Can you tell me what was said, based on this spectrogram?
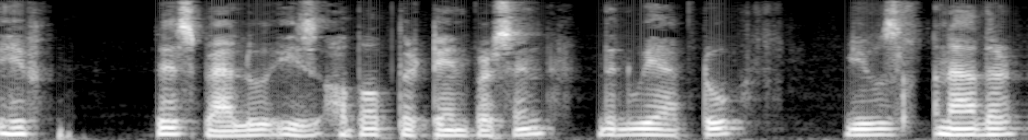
If this value is above the 10%, then we have to use another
